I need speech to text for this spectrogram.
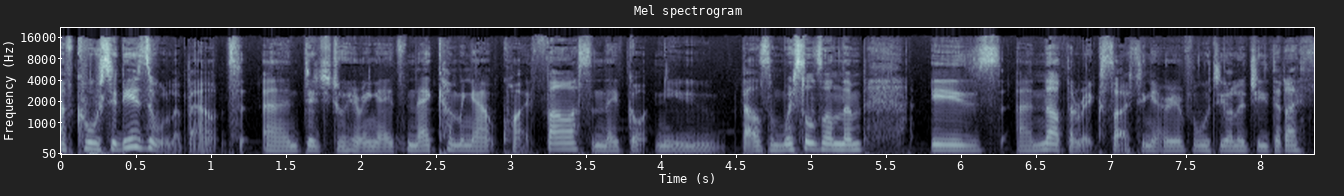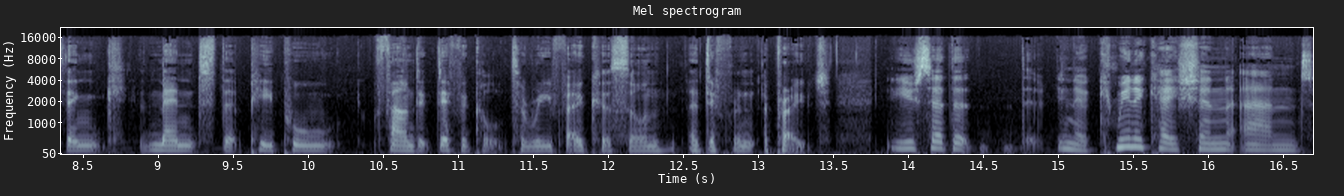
Of course, it is all about uh, digital hearing aids, and they're coming out quite fast, and they've got new bells and whistles on them. Is another exciting area of audiology that I think meant that people found it difficult to refocus on a different approach. You said that you know communication and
